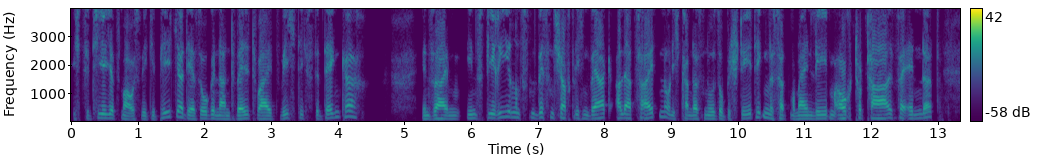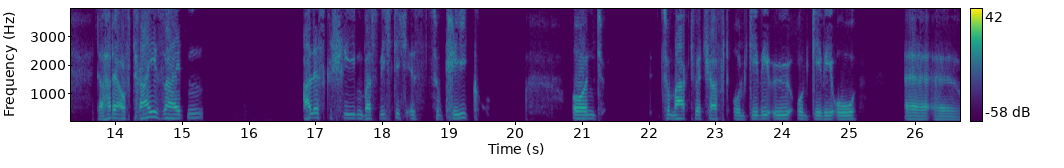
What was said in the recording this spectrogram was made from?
ich zitiere jetzt mal aus Wikipedia, der sogenannt weltweit wichtigste Denker, in seinem inspirierendsten wissenschaftlichen Werk aller Zeiten, und ich kann das nur so bestätigen, das hat mein Leben auch total verändert. Da hat er auf drei Seiten alles geschrieben, was wichtig ist zu Krieg und zur Marktwirtschaft und GWÖ und GWO äh, äh,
